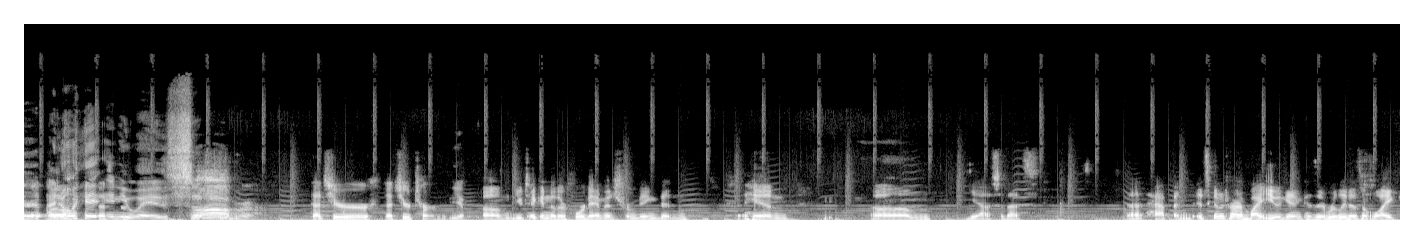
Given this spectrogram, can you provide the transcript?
Uh, I don't hit anyways. So. Barbara. That's your that's your turn. Yep. Um, you take another four damage from being bitten, and um, yeah, so that's that happened. It's gonna try to bite you again because it really doesn't like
